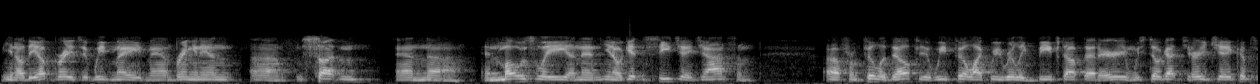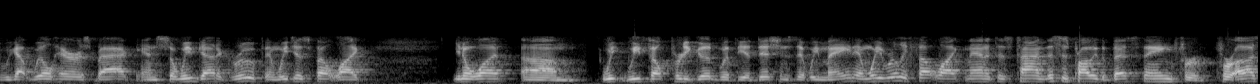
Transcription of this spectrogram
you know the upgrades that we've made, man. Bringing in uh, Sutton and uh, and Moseley, and then you know getting C.J. Johnson uh, from Philadelphia, we feel like we really beefed up that area, and we still got Jerry Jacobs, we got Will Harris back, and so we've got a group, and we just felt like, you know what, um, we we felt pretty good with the additions that we made, and we really felt like, man, at this time, this is probably the best thing for for us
